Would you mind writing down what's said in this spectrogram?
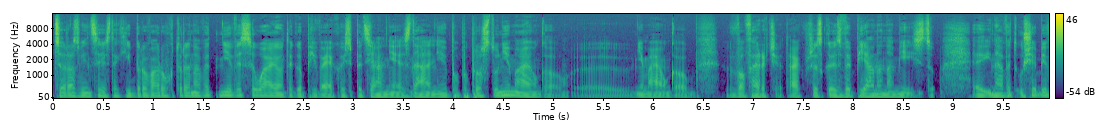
Coraz więcej jest takich browarów, które nawet nie wysyłają tego piwa jakoś specjalnie zdalnie, bo po prostu nie mają go, e, nie mają go w ofercie, tak? Wszystko jest wypijane na miejscu. E, I nawet u siebie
